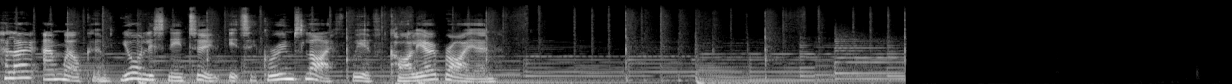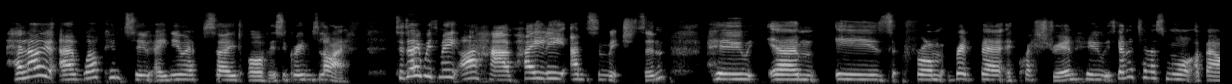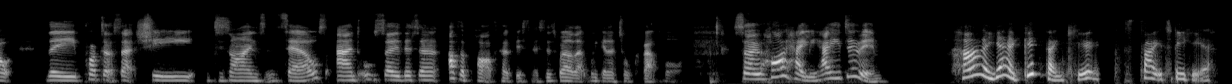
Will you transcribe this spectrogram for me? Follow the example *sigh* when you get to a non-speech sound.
Hello and welcome. You're listening to It's a Groom's Life with Carly O'Brien. Hello and welcome to a new episode of It's a Groom's Life. Today with me, I have Hayley Anderson Richardson, who um, is from Red Bear Equestrian, who is going to tell us more about the products that she designs and sells. And also there's another part of her business as well that we're going to talk about more. So hi Hayley, how are you doing? Hi, yeah, good, thank you. Excited to be here.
